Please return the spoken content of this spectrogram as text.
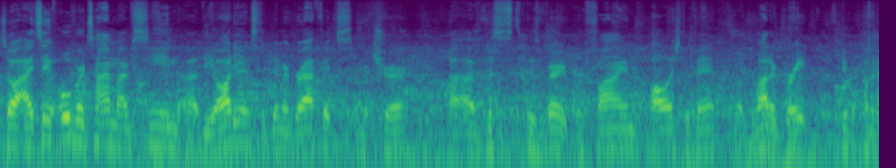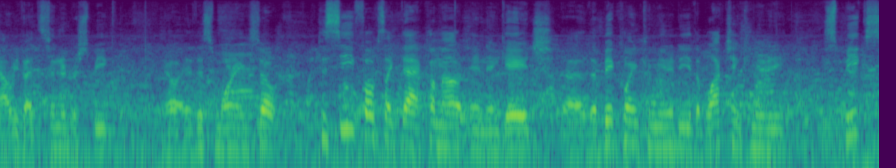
So I'd say over time I've seen uh, the audience, the demographics mature. Uh, this is a very refined, polished event. A lot of great people coming out. We've had senators speak you know, this morning. So to see folks like that come out and engage uh, the Bitcoin community, the blockchain community, speaks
